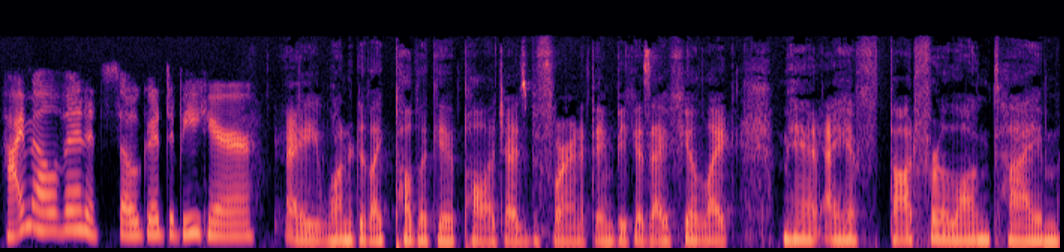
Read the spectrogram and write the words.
Hi, Melvin. It's so good to be here. I wanted to like publicly apologize before anything because I feel like, man, I have thought for a long time.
